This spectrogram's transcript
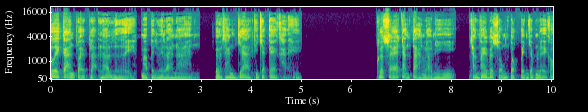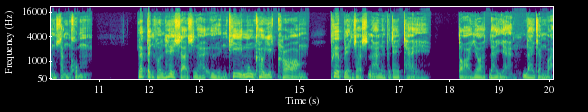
ด้วยการปล่อยปละละเลยมาเป็นเวลานานจนกระทั่งยากที่จะแก้ไข กระแสต่างๆเหล่านี้ ทำให้พระสงฆ์ตกเป็นจำเลยของสังคม และเป็นผลให้ศาสนาอื่นที่มุ่งเข้ายึดครอง เพื่อเปลี่ยนศาสนาในประเทศไทย ต่อยอดได้อย่างได้จังหวะ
